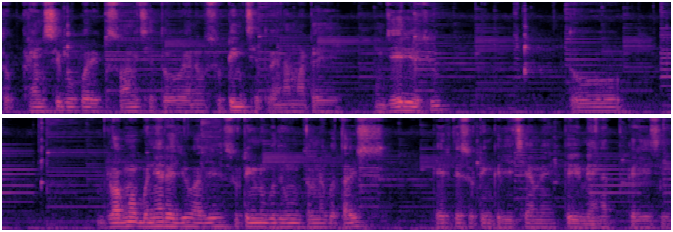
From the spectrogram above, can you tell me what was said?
તો ફ્રેન્ડશિપ ઉપર એક સોંગ છે, તો એનું શૂટિંગ છે, તો એના માટે હું જઈ રહ્યો છું. તો બ્લોગમાં બન્યા રહેજો. આજે શૂટિંગનું બધું હું તમને બતાવીશ. કઈ રીતે શૂટિંગ કરીએ છીએ અમે, કેવી મહેનત કરીએ છીએ,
